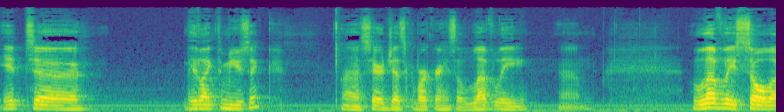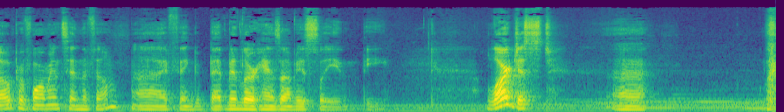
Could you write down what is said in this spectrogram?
It. Uh, they like the music. Uh, Sarah Jessica Parker has a lovely, um, lovely solo performance in the film. Uh, I think Bette Midler has obviously the largest uh,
